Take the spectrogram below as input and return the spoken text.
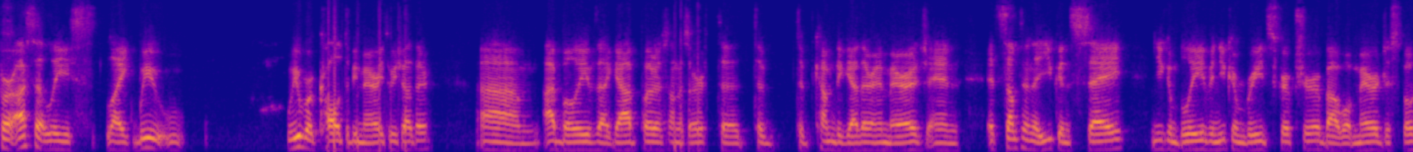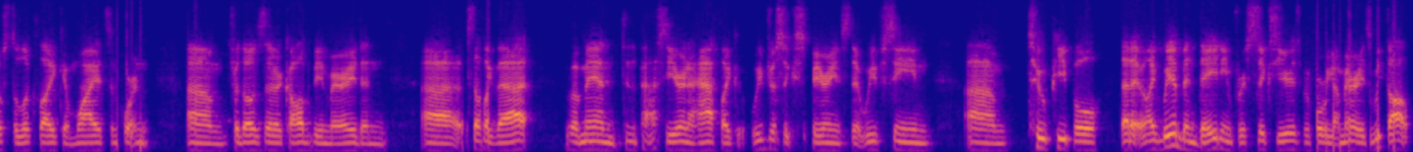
for us at least, like we we were called to be married to each other. Um, I believe that God put us on this earth to to to come together in marriage and it's something that you can say you can believe and you can read scripture about what marriage is supposed to look like and why it's important um, for those that are called to be married and uh, stuff like that. But man through the past year and a half like we've just experienced it. We've seen um, two people that like we had been dating for six years before we got married so we thought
